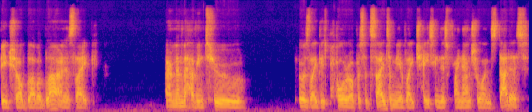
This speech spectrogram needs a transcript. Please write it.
big shot blah blah blah. And it's like i remember having two it was like these polar opposite sides of me of like chasing this financial and status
